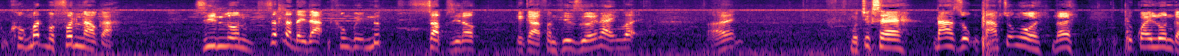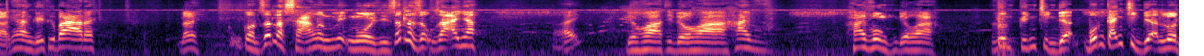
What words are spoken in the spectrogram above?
Cũng không mất một phân nào cả. Zin luôn, rất là đầy đạn, không bị nứt dập gì đâu. Kể cả phần phía dưới này cũng vậy. Đấy. Một chiếc xe đa dụng 8 chỗ ngồi. Đây, tôi quay luôn cả cái hàng ghế thứ ba đây. Đây, cũng còn rất là sáng luôn, quý vị. Ngồi thì rất là rộng rãi nhá. Đấy, điều hòa thì điều hòa hai hai vùng, điều hòa gương kính chỉnh điện, bốn cánh chỉnh điện luôn.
